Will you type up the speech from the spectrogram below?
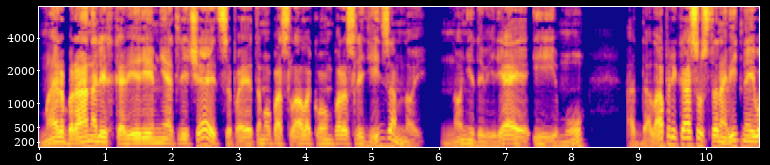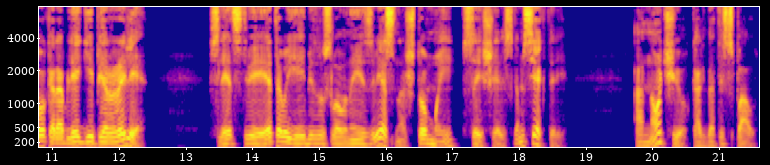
Мэр Брана легковерием не отличается, поэтому послала Компора следить за мной, но, не доверяя и ему, отдала приказ установить на его корабле гиперреле. Вследствие этого ей, безусловно, известно, что мы в Сейшельском секторе. А ночью, когда ты спал,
